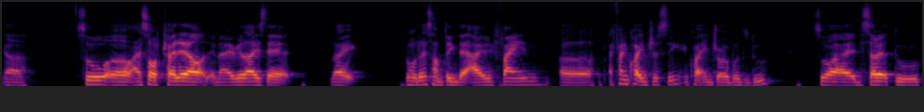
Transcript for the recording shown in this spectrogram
Yeah, so uh, I sort of tried it out and I realized that like oh that's something that I find uh, I find quite interesting and quite enjoyable to do. So I decided to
